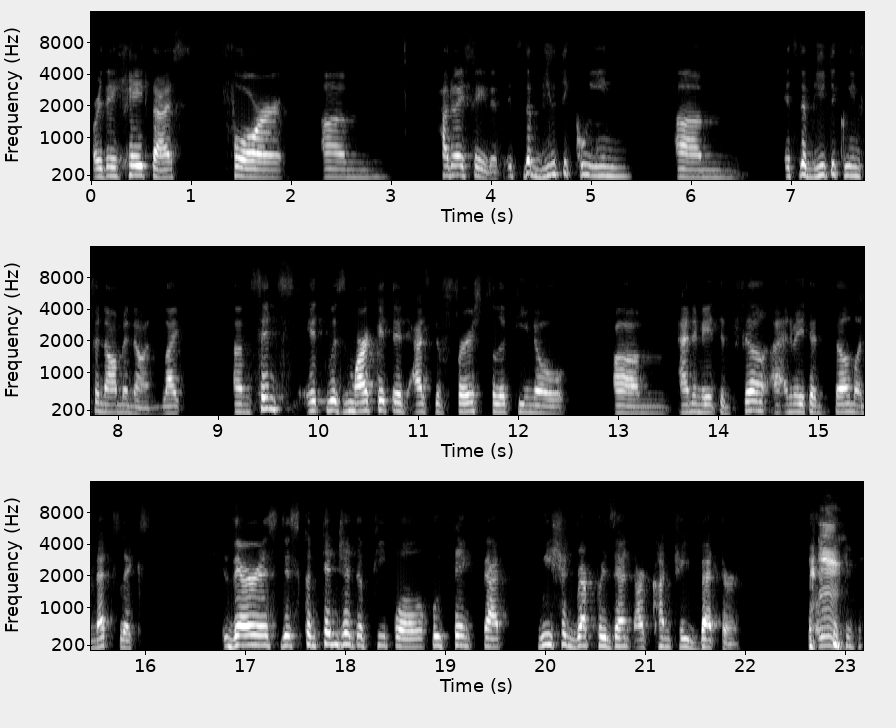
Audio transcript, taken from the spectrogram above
or they hate us for um how do i say this it's the beauty queen um it's the beauty queen phenomenon like um, since it was marketed as the first Filipino um, animated film animated film on Netflix, there is this contingent of people who think that we should represent our country better. Mm.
